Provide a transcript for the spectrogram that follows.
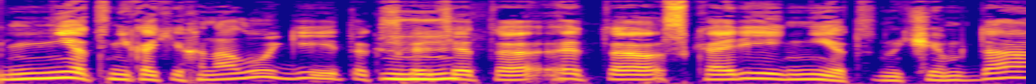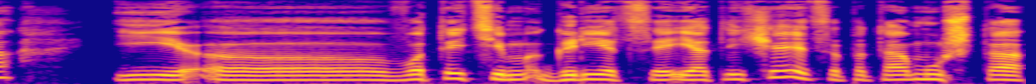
нет никаких аналогий, так сказать, mm-hmm. это, это скорее нет, ну чем да. И э, вот этим Греция и отличается, потому что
